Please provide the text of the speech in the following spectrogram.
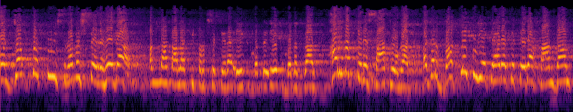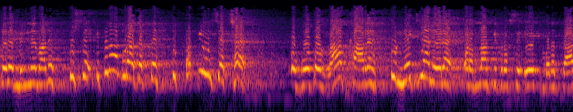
اور جب تک تو اس روش پہ رہے گا، اللہ تعالیٰ کی طرف سے تیرا ایک ایک مددگار ہر وقت تیرے ساتھ ہوگا۔ اگر واقعی تو یہ کہہ رہا ہے کہ تیرا خاندان، تیرے ملنے والے اس سے اتنا برا کرتے ہیں تو تب بھی ان سے اچھا ہے۔ تو وہ تو رات کھا رہے ہیں، تو نیکیاں لے رہا ہے۔ اور اللہ کی طرف سے ایک مددگار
